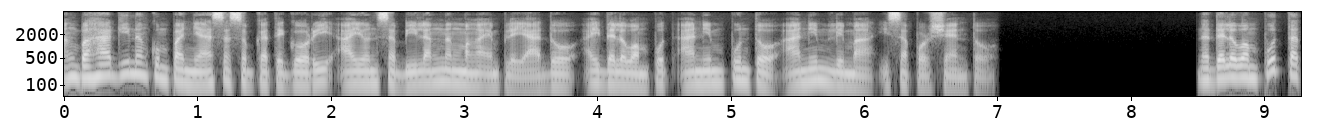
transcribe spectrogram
Ang bahagi ng kumpanya sa subkategory ayon sa bilang ng mga empleyado ay 26.651%. Na 23%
